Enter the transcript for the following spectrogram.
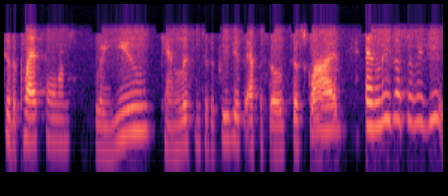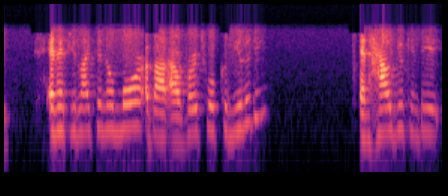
to the platforms where you can listen to the previous episodes, subscribe, and leave us a review. And if you'd like to know more about our virtual community and how you can be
